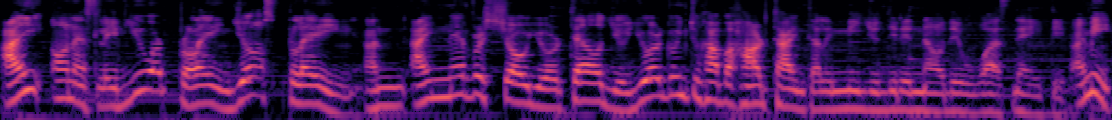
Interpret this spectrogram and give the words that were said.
I honestly, if you are playing, just playing, and I never show you or tell you, you are going to have a hard time telling me you didn't know it was native. I mean,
